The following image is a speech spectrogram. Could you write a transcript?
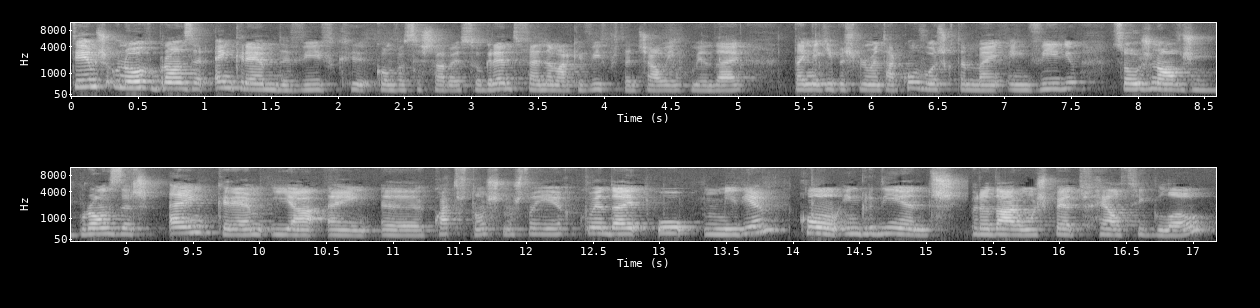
Temos o novo bronzer em creme da Vive, que como vocês sabem eu sou grande fã da marca Vive, portanto já o encomendei, tenho aqui para experimentar convosco também em vídeo. São os novos bronzers em creme e há em uh, eh, 4 tons, se não estou em erro. Recomendei o Medium, com ingredientes para dar um aspecto healthy glow,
